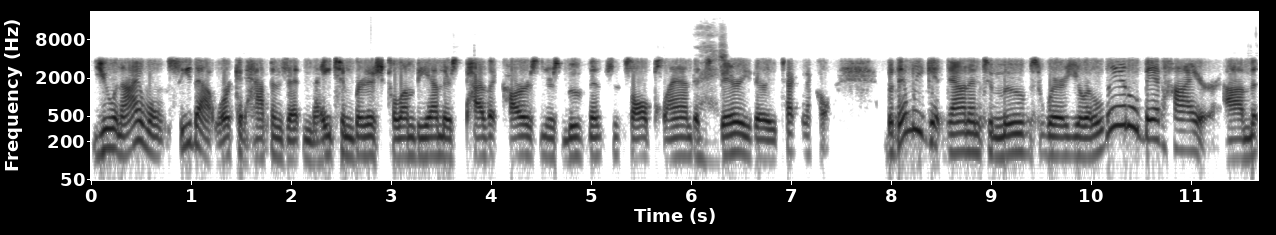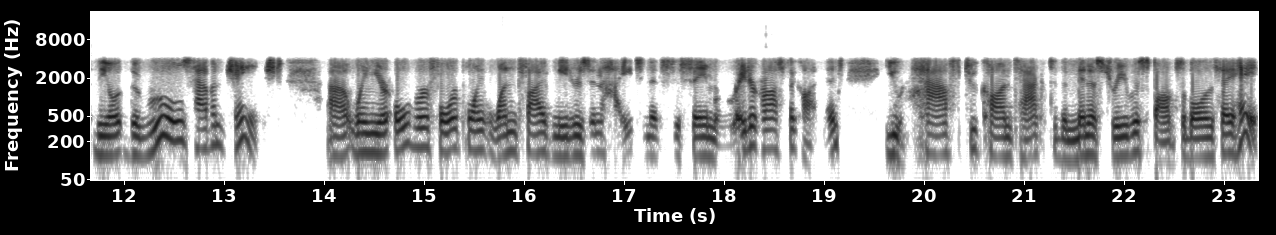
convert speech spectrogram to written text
you and I won't see that work. It happens at night in British Columbia, and there's pilot cars and there's movements. It's all planned. It's very very technical. But then we get down into moves where you're a little bit higher. Um, know, the rules haven't changed. Uh, when you're over 4.15 meters in height, and it's the same right across the continent, you have to contact the ministry responsible and say, hey,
